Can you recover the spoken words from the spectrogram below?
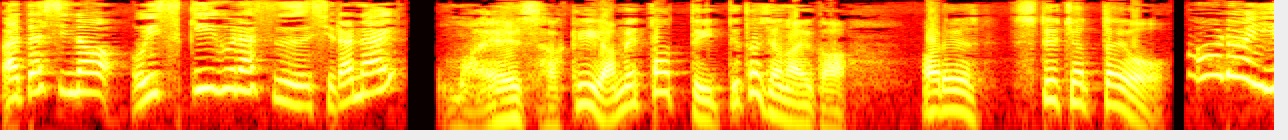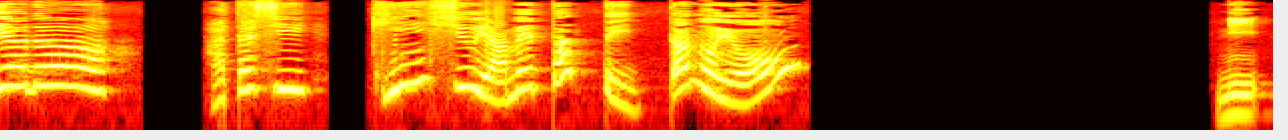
私のウイスキーグラス知らない？お前、酒やめたって言ってたじゃないか。あれ、捨てちゃったよ。あら嫌だ。私、禁酒やめたって言ったのよ。2、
